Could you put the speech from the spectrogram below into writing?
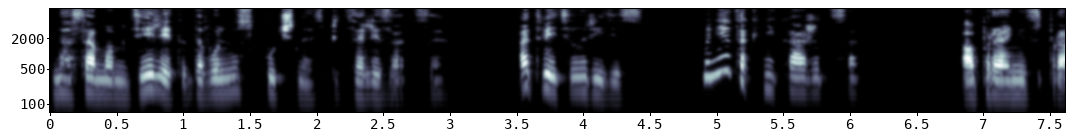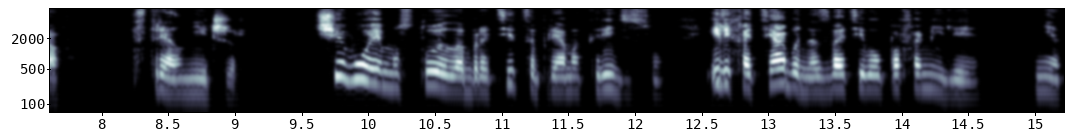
На самом деле это довольно скучная специализация, ответил Ридис. Мне так не кажется. А пранец прав, встрял Ниджер. Чего ему стоило обратиться прямо к Ридису или хотя бы назвать его по фамилии? Нет,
